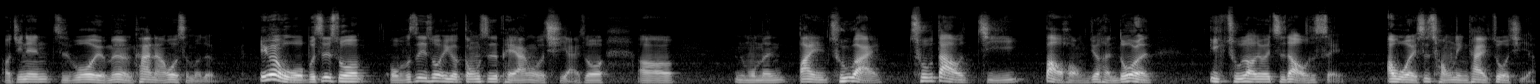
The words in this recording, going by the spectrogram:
哦，今天直播有没有人看啊，或什么的。因为我不是说，我不是说一个公司培养我起来说，哦、呃，我们把你出来出道即爆红，就很多人一出道就会知道我是谁啊。我也是从零开始做起啊。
